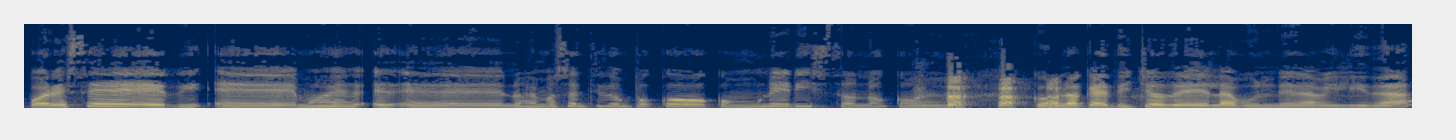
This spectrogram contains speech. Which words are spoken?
por ese, eh, hemos, eh, eh, nos hemos sentido un poco como un erizo, ¿no? Con, con lo que has dicho de la vulnerabilidad,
